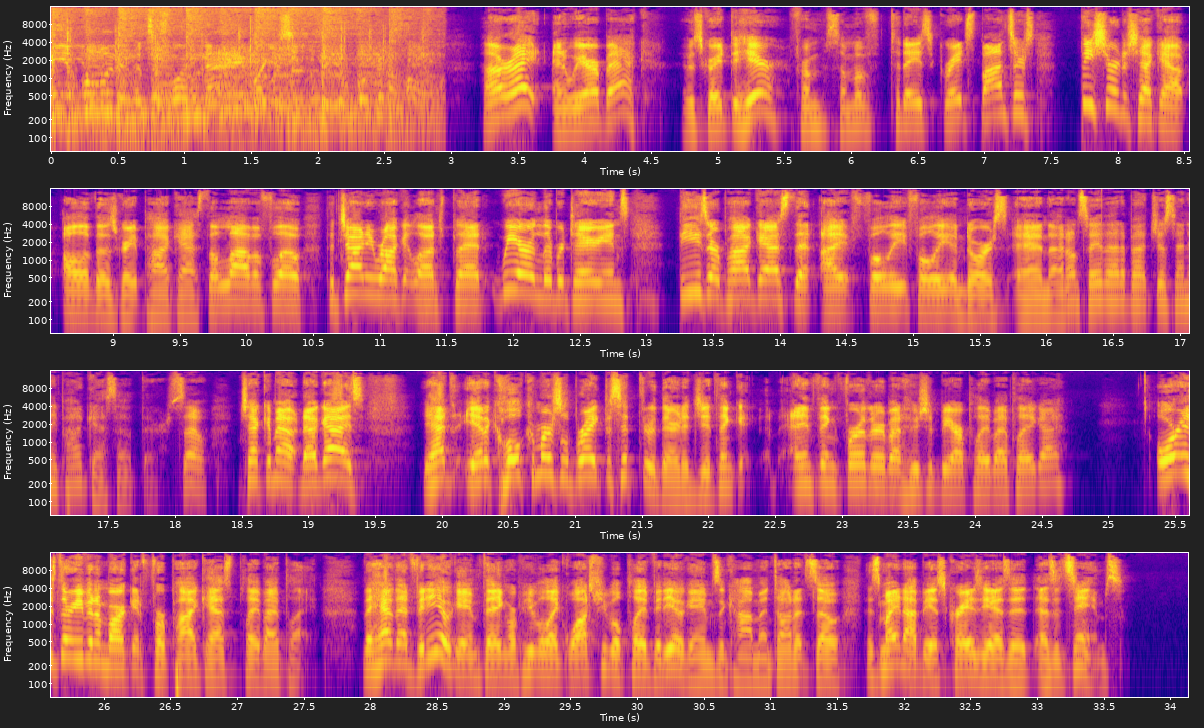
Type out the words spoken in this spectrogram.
All right, and we are back. It was great to hear from some of today's great sponsors. Be sure to check out all of those great podcasts The Lava Flow, The Johnny Rocket Launchpad, We Are Libertarians. These are podcasts that I fully, fully endorse, and I don't say that about just any podcast out there. So check them out. Now, guys, you had, you had a whole commercial break to sit through there. Did you think anything further about who should be our play by play guy? Or is there even a market for podcast play by play? They have that video game thing where people like watch people play video games and comment on it. So this might not be as crazy as it as it seems.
